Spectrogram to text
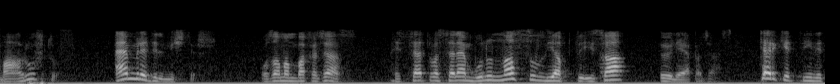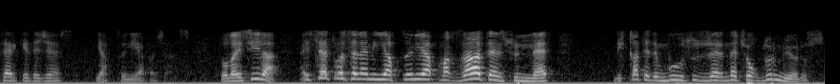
Maruftur. Emredilmiştir. O zaman bakacağız. Aleyhisselatü Vesselam bunu nasıl yaptıysa öyle yapacağız. Terk ettiğini terk edeceğiz. Yaptığını yapacağız. Dolayısıyla Aleyhisselatü Vesselam'ın yaptığını yapmak zaten sünnet. Dikkat edin bu husus üzerinde çok durmuyoruz.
